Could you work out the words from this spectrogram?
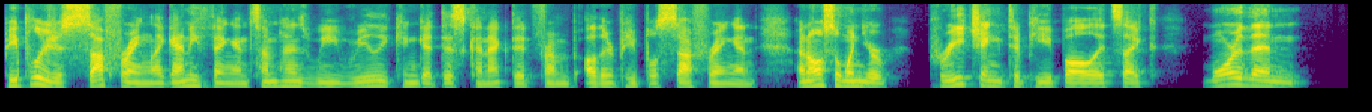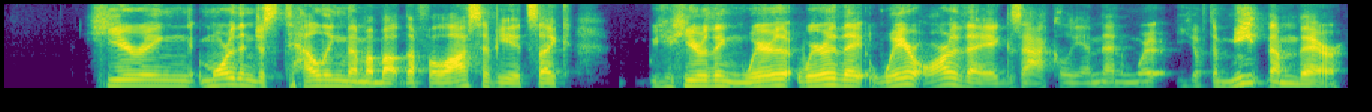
people are just suffering like anything and sometimes we really can get disconnected from other people's suffering and and also when you're preaching to people it's like more than hearing more than just telling them about the philosophy it's like you hear them where where they where are they exactly? And then where you have to meet them there.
